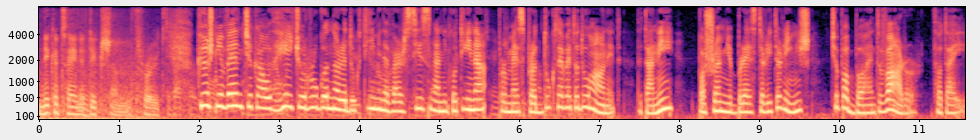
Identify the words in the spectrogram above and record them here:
nicotine addiction through tobacco. Ky është një vend që ka udhëhequr rrugën në reduktimin e varësisë nga nikotina përmes produkteve të duhanit dhe tani po shohim një brez të ri të rinjsh që po bëhen të varur, thotë ai.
